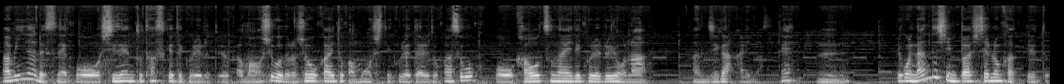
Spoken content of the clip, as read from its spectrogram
まあ、みんなですね、こう自然と助けてくれるというか、まあお仕事の紹介とかもしてくれたりとか、すごくこう顔をつないでくれるような感じがありますね。うん。で、これなんで心配してるのかっていうと、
